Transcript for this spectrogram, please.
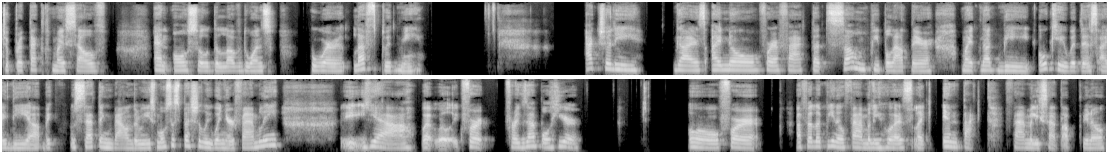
to protect myself and also the loved ones who were left with me. Actually, guys, I know for a fact that some people out there might not be okay with this idea, setting boundaries, most especially when you're family. Yeah, but like for for example, here, oh, for a Filipino family who has like intact family setup, you know,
